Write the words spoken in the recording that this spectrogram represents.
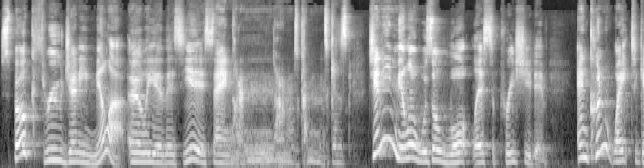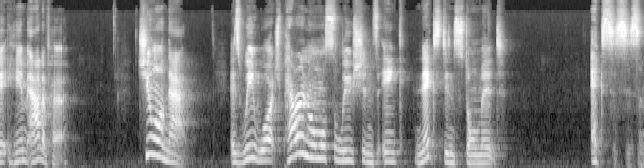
spoke through Jenny Miller earlier this year, saying, Jenny Miller was a lot less appreciative and couldn't wait to get him out of her. Chew on that as we watch Paranormal Solutions Inc. next installment, Exorcism.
